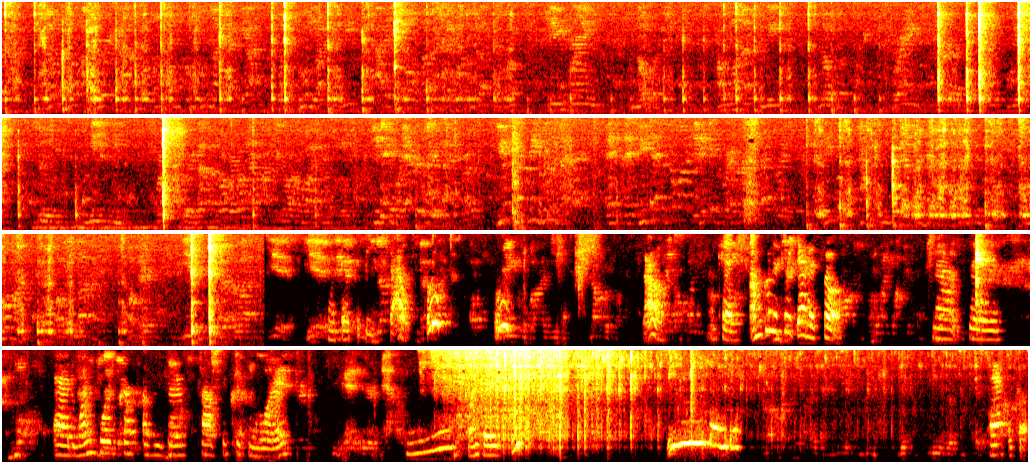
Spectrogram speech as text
want that to be soft. Ooh, ooh, soft. Okay, I'm gonna take that as soft. Now it says add one fourth cup of reserved pasta cooking water. One third. Ooh. baby. Half a cup.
